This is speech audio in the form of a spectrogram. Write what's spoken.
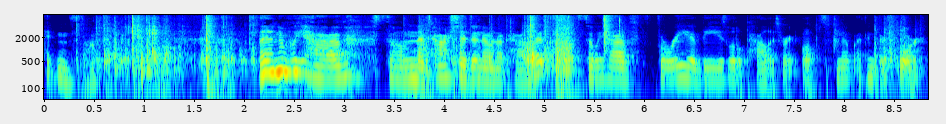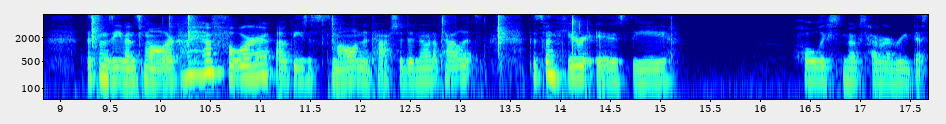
hitting stuff. Then we have some Natasha Denona palettes. So we have three of these little palettes, right? Oops, nope, I think there's four. This one's even smaller. We have four of these small Natasha Denona palettes. This one here is the, holy smokes, how do I read this?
